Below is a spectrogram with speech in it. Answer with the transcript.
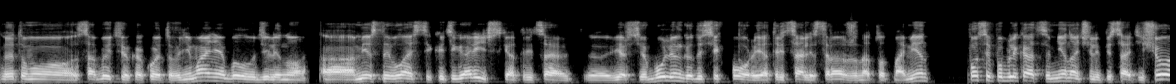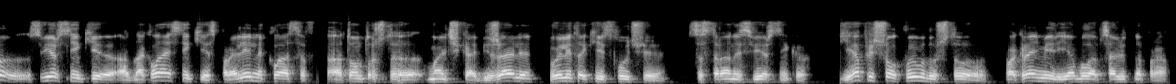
этому событию какое-то внимание было уделено. А местные власти категорически отрицают э, версию буллинга до сих пор и отрицали сразу же на тот момент. После публикации мне начали писать еще сверстники, одноклассники из параллельных классов о том, то, что мальчика обижали. Были такие случаи со стороны сверстников. я пришел к выводу, что, по крайней мере, я был абсолютно прав.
